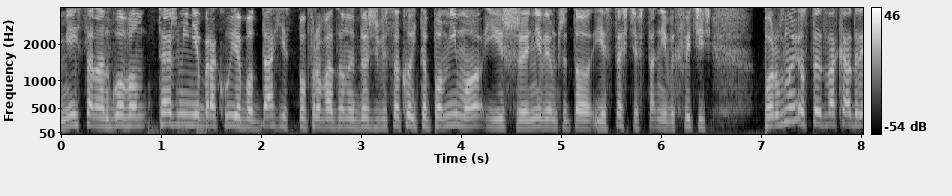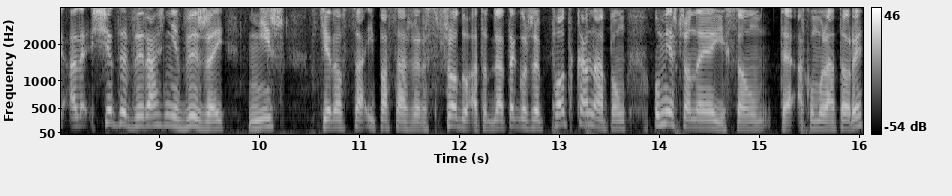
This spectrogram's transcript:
Miejsca nad głową też mi nie brakuje, bo dach jest poprowadzony dość wysoko i to pomimo, iż nie wiem, czy to jesteście w stanie wychwycić, porównując te dwa kadry, ale siedzę wyraźnie wyżej niż kierowca i pasażer z przodu, a to dlatego, że pod kanapą umieszczone są te akumulatory,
